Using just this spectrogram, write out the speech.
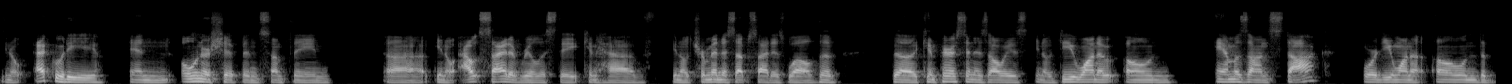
you know, equity and ownership in something, uh, you know, outside of real estate can have, you know, tremendous upside as well. The the comparison is always, you know, do you want to own Amazon stock or do you want to own the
